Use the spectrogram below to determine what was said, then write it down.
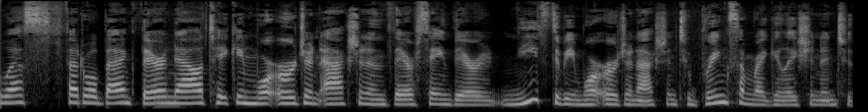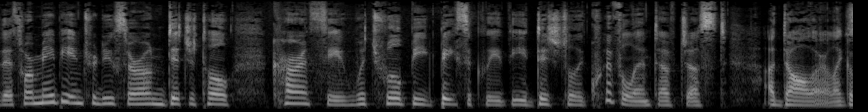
US federal bank, they're mm-hmm. now taking more urgent action and they're saying there needs to be more urgent action to bring some regulation into this or maybe introduce their own digital currency, which will be basically the digital equivalent of just a dollar, like a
